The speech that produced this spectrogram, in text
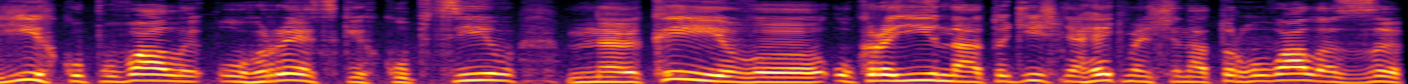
Їх купували у грецьких купців. Київ, е, Україна, тодішня Гетьманщина торгувала з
